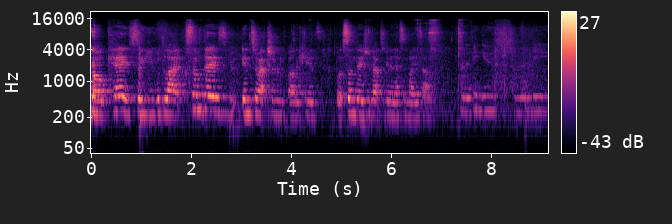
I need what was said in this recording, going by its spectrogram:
Okay, so you would like some days interaction with other kids, but some days you'd like to be in a lesson by yourself. And the thing is, Mondays,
